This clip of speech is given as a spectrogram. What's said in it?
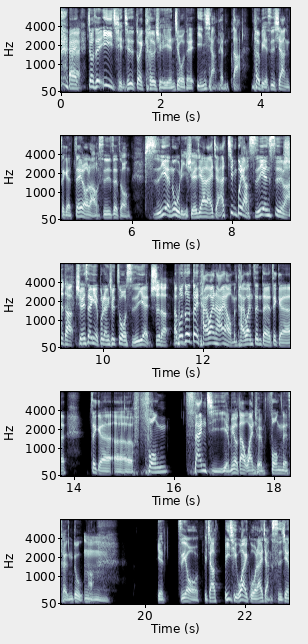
哎哎，，就是疫情其实对科学研究的影响很大，特别是像这个 Zero 老师这种实验物理学家来讲，他进不了实验室嘛，是的。学生也不能去做实验，是的，啊，不过说对台湾还好，我们台湾真的这个这个呃封三级也没有到完全封的程度啊、嗯，也只有比较比起外国来讲时间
